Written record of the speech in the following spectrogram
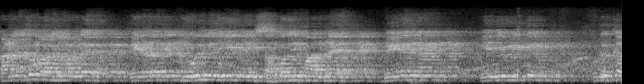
കണക്ക് പറഞ്ഞുകൊണ്ട് കേരളത്തിൽ ജോലി ചെയ്യുന്ന ഈ സഹോദരിമാരുടെ ഒരിക്കലും എനിക്ക്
